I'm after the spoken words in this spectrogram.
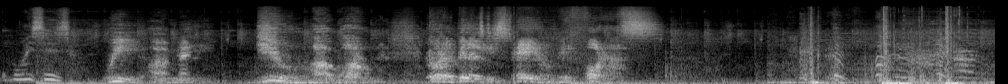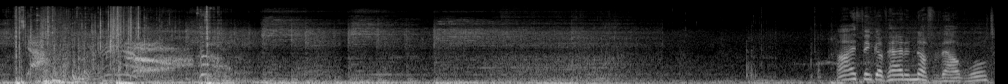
The voices. We are many. You are one. Your abilities pale before us. I think I've had enough of Outworld.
